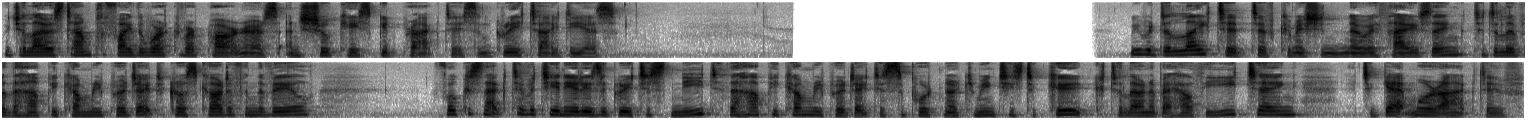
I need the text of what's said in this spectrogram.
which allow us to amplify the work of our partners and showcase good practice and great ideas. We were delighted to have commissioned Newydd Housing to deliver the Happy Cymru project across Cardiff and the Vale. Focus activity in areas of greatest need, the Happy Cymru project is supporting our communities to cook, to learn about healthy eating, to get more active.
